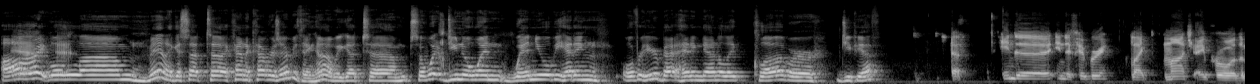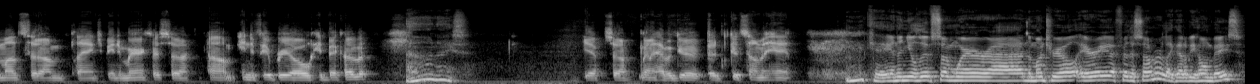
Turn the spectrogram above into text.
All right. Well, um, man, I guess that uh, kind of covers everything, huh? We got. Um, so, what do you know when when you will be heading over here? about heading down to Lake Club or GPF? Yeah. Into into February, like March, April are the months that I'm planning to be in America. So um, into February, I'll head back over. Oh, nice. Yeah, so I'm gonna have a good good, good summer here. Okay, and then you'll live somewhere uh, in the Montreal area for the summer. Like that'll be home base.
